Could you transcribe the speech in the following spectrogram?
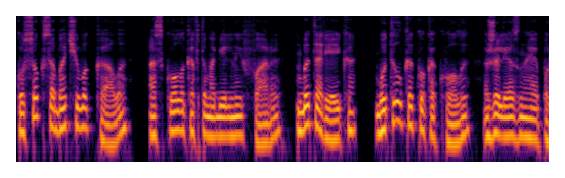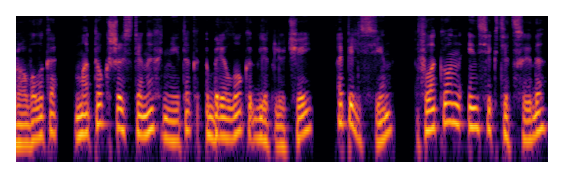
кусок собачьего кала, осколок автомобильной фары, батарейка, бутылка Кока-Колы, железная проволока, моток шерстяных ниток, брелок для ключей, апельсин, флакон инсектицида,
